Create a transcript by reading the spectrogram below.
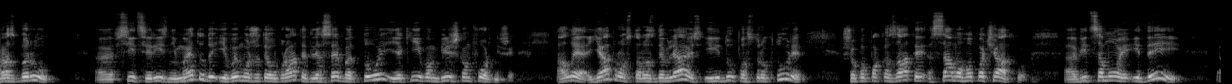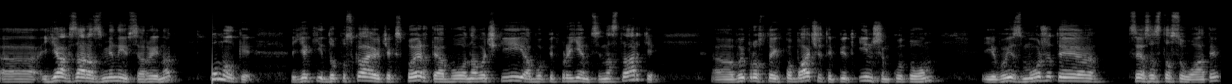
розберу е, всі ці різні методи, і ви можете обрати для себе той, який вам більш комфортніший. Але я просто роздивляюсь і йду по структурі, щоб показати з самого початку е, від самої ідеї, як зараз змінився ринок, помилки, які допускають експерти або новачки, або підприємці на старті. Е, Ви просто їх побачите під іншим кутом, і ви зможете це застосувати,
